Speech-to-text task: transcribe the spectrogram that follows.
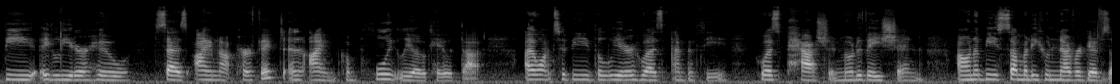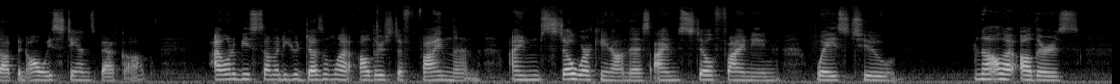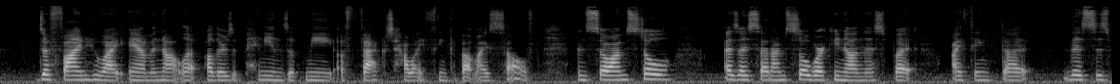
be a leader who says, I am not perfect and I'm completely okay with that. I want to be the leader who has empathy, who has passion, motivation. I want to be somebody who never gives up and always stands back up. I want to be somebody who doesn't let others define them. I'm still working on this. I'm still finding ways to not let others define who I am and not let others' opinions of me affect how I think about myself. And so I'm still, as I said, I'm still working on this, but I think that this is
